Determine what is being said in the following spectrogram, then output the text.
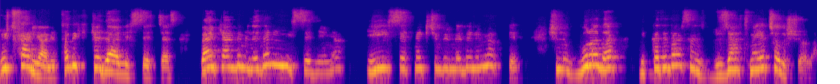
Lütfen yani tabii ki kederli hissedeceğiz. Ben kendimi neden iyi hissedeyim ya? İyi hissetmek için bir nedenim yok ki. Şimdi burada dikkat ederseniz düzeltmeye çalışıyorlar.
